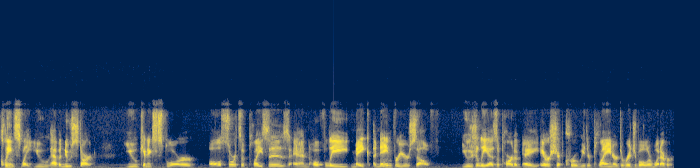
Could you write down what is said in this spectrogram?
clean slate. You have a new start. You can explore all sorts of places and hopefully make a name for yourself. Usually as a part of a airship crew, either plane or dirigible or whatever.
